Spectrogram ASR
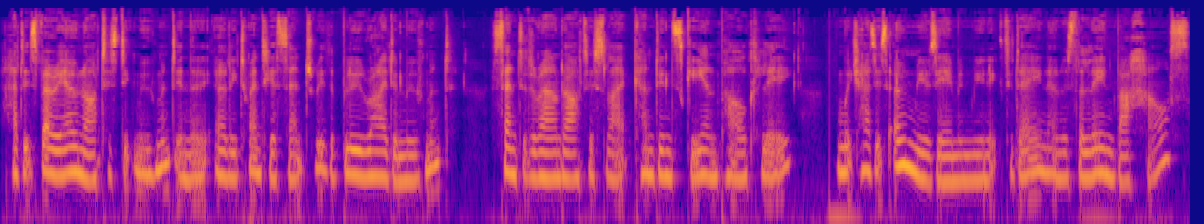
had its very own artistic movement in the early 20th century, the Blue Rider movement, centred around artists like Kandinsky and Paul Klee, and which has its own museum in Munich today known as the Lenbach House.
